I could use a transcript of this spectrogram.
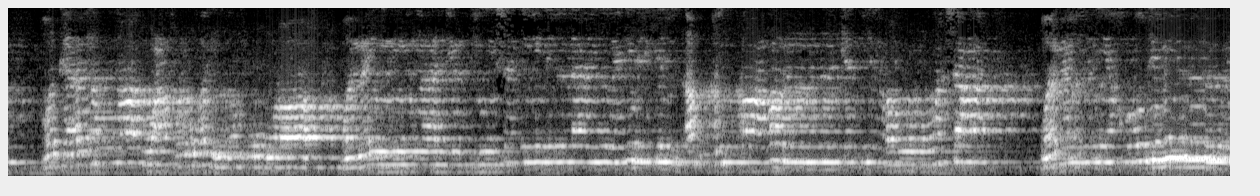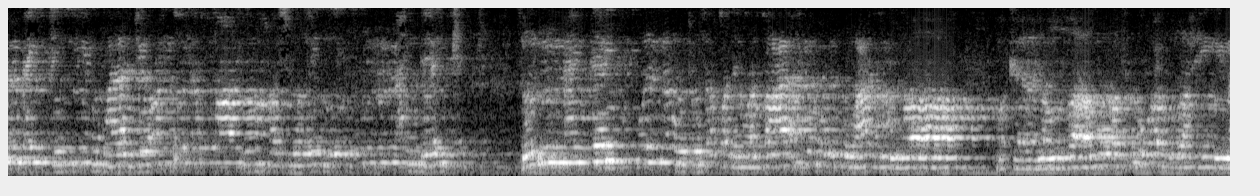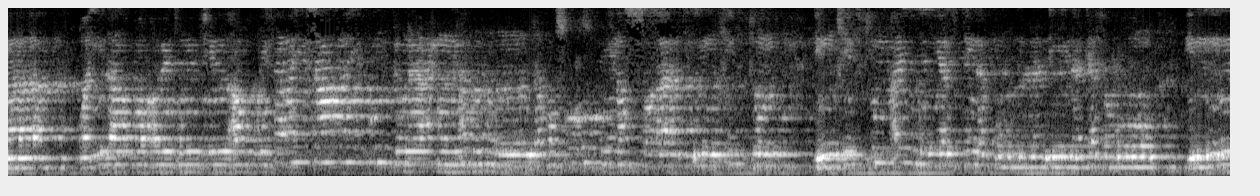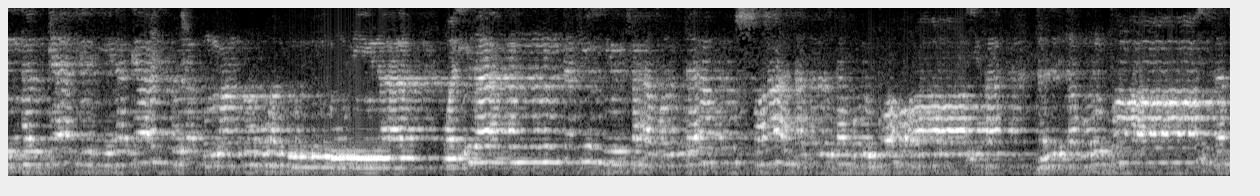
وكان الله عفوا غفورا ومن يهاجر في سبيل الله يجد في الأرض مراغما كثيرا وسعا. ومن يخرج من بيته مهاجرا إلى الله ورسوله ثم يدرك ثم الموت فقد وقع أجره على الله وكان الله غفورا رحيما. وإذا ضربتم في الأرض فليس عليكم جناح أن تقصروا من الصلاة إن خفتم. إن خفتم أن يفتنكم الذين كفروا. إن الكافرين كانوا لكم عدوا مبينا. وإذا كنت فيهم فأقمت لهم الصلاة فلتقم طائفة فلتقم طائفة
